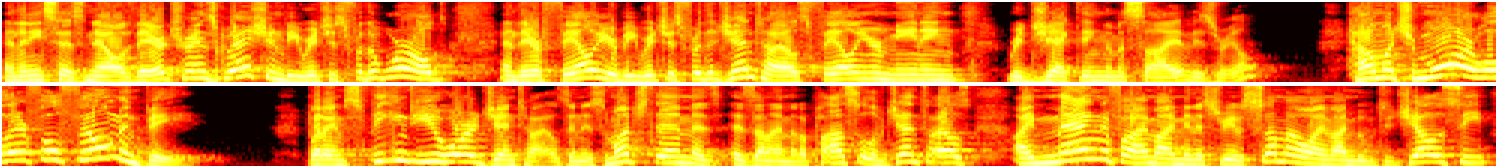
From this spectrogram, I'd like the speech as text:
And then he says, Now if their transgression be riches for the world, and their failure be riches for the Gentiles, failure meaning rejecting the Messiah of Israel, how much more will their fulfillment be? But I'm speaking to you who are Gentiles, and as much them as, as I'm an apostle of Gentiles, I magnify my ministry. If somehow I might move to jealousy,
